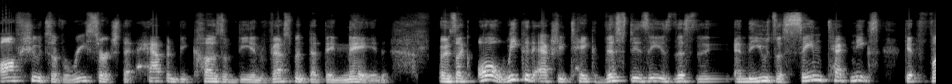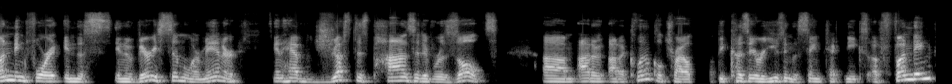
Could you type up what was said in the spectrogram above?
offshoots of research that happened because of the investment that they made. It's like, oh, we could actually take this disease, this, and they use the same techniques, get funding for it in this in a very similar manner, and have just as positive results um, out of out of clinical trial because they were using the same techniques of funding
